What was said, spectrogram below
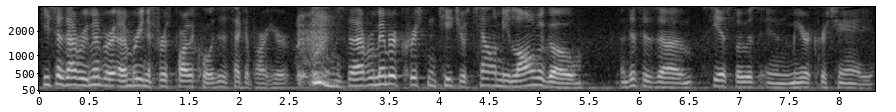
He says, I remember, I'm reading the first part of the quote, this is the second part here. he said, I remember Christian teachers telling me long ago, and this is um, C.S. Lewis in Mere Christianity.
